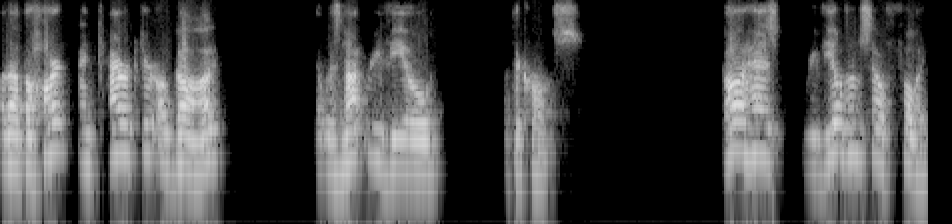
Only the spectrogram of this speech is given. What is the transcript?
about the heart and character of God that was not revealed at the cross. God has revealed himself fully.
